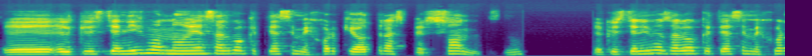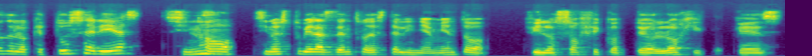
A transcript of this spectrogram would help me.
Eh, el cristianismo no es algo que te hace mejor que otras personas. El cristianismo es algo que te hace mejor de lo que tú serías si no, si no estuvieras dentro de este alineamiento filosófico teológico que es,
